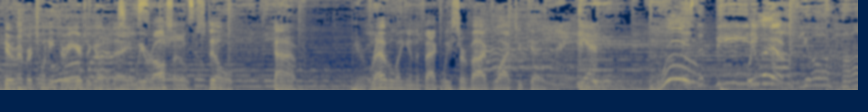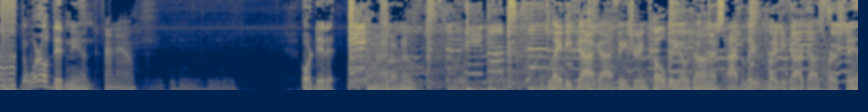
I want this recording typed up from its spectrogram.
If you remember 23 years ago today, we were also still kind of you know, reveling in the fact we survived Y2K. Yeah, Woo! We lived. The world didn't end. I know. Or did it? I don't know. Lady Gaga featuring Colby O'Donis. I believe it was Lady Gaga's first hit.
